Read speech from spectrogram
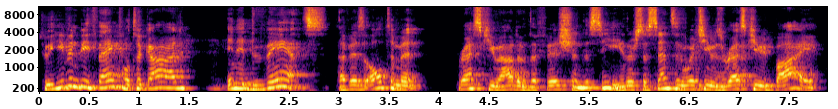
to even be thankful to God in advance of his ultimate rescue out of the fish and the sea. There's a sense in which he was rescued by,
